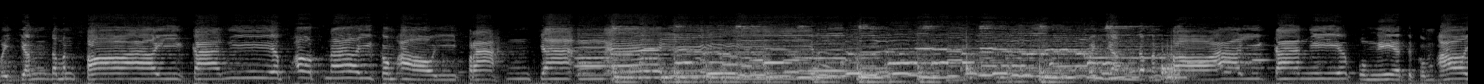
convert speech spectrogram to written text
បើចឹងតែមិនតឲ្យការងារផ្អត់ណើយកុំឲ្យប្រាស់ចាក់អើយបើចឹងតែមិនតឲ្យការងារពុំងារទៅកុំឲ្យ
